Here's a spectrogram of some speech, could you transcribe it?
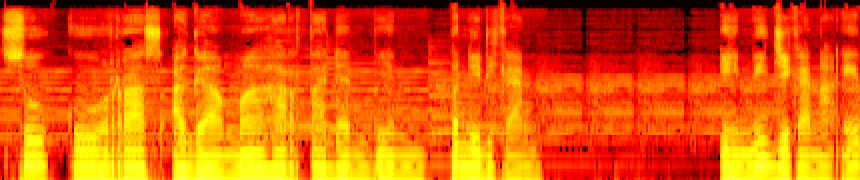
suku, ras, agama, harta, dan bin pendidikan. Ini jika naib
